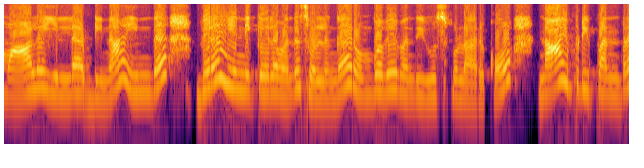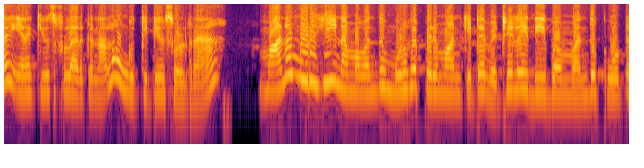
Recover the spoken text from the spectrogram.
மாலை இல்லை அப்படின்னா இந்த விரல் எண்ணிக்கையில் வந்து சொல்லுங்கள் ரொம்பவே வந்து யூஸ்ஃபுல்லாக இருக்கும். நான் இப்படி பண்ணுறேன் எனக்கு யூஸ்ஃபுல்லாக இருக்கனால உங்ககிட்டயும் சொல்கிறேன் மனமுருகி நம்ம வந்து முருகப்பெருமான் கிட்ட வெற்றிலை தீபம் வந்து போட்டு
